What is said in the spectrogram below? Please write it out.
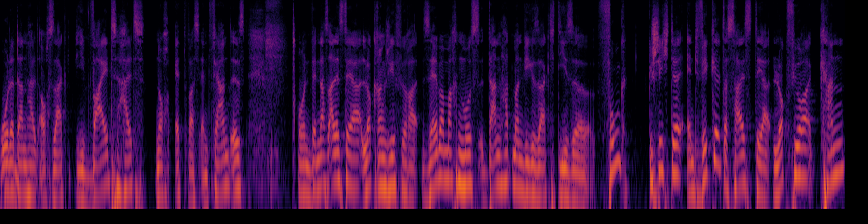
oder dann halt auch sagt, wie weit halt noch etwas entfernt ist. Und wenn das alles der Lokrangierführer selber machen muss, dann hat man, wie gesagt, diese Funkgeschichte entwickelt. Das heißt, der Lokführer kann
